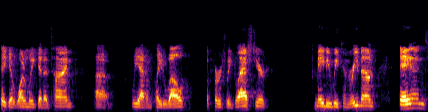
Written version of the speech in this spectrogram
take it one week at a time. Uh, we haven't played well the first week last year. Maybe we can rebound. And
